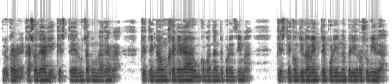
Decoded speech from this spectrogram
Pero claro, en el caso de alguien que esté luchando en una guerra, que tenga un general o un comandante por encima, que esté continuamente poniendo en peligro su vida,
